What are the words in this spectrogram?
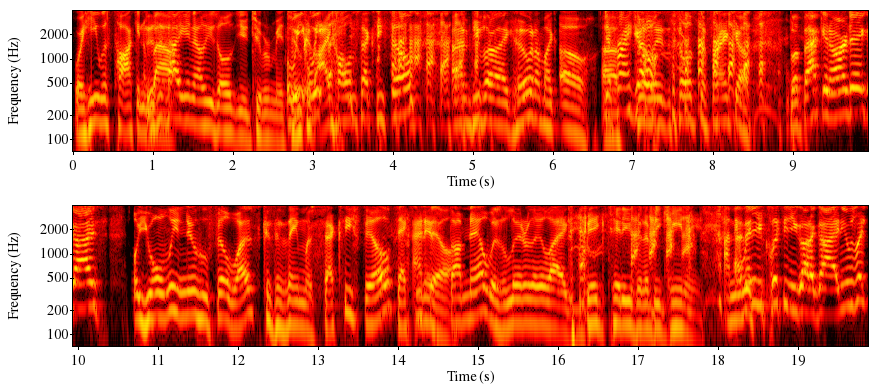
where he was talking This about. This is how you know he's old YouTuber me too, because I call him Sexy Phil, and people are like, "Who?" And I'm like, "Oh, uh, DeFranco. Philip, Philip DeFranco." but back in our day, guys, oh, you only knew who Phil was because his name was Sexy Phil, Sexy and his Phil. thumbnail was literally like big titties in a bikini. I mean, and we- then you clicked and you got a guy, and he was like,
